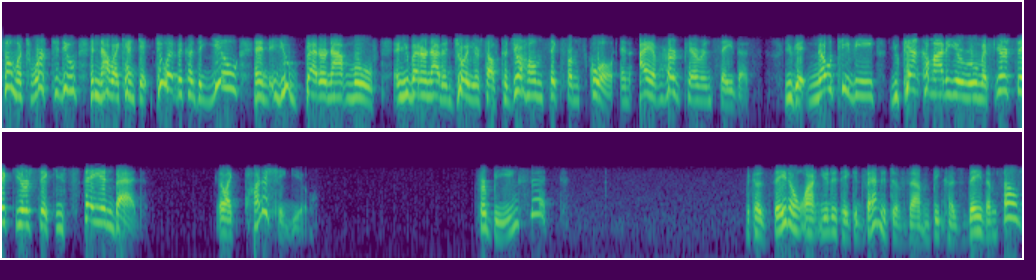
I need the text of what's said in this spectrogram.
so much work to do, and now I can't get to it because of you, and you better not move, and you better not enjoy yourself because you're homesick from school. And I have heard parents say this. You get no TV, you can't come out of your room. If you're sick, you're sick. You stay in bed. They're like punishing you for being sick because they don't want you to take advantage of them because they themselves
